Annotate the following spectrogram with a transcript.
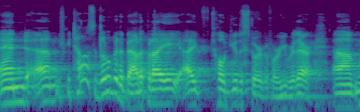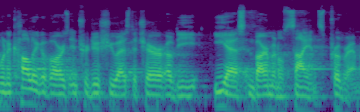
And um, if you could tell us a little bit about it, but I, I've told you the story before, you were there. Um, when a colleague of ours introduced you as the chair of the ES Environmental Science program.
